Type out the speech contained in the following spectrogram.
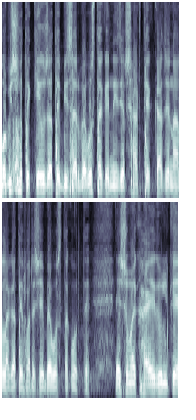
ভবিষ্যতে কেউ যাতে বিচার ব্যবস্থাকে নিজের স্বার্থে কাজে না লাগাতে পারে সেই ব্যবস্থা করতে। এ সময় খায়রুলকে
